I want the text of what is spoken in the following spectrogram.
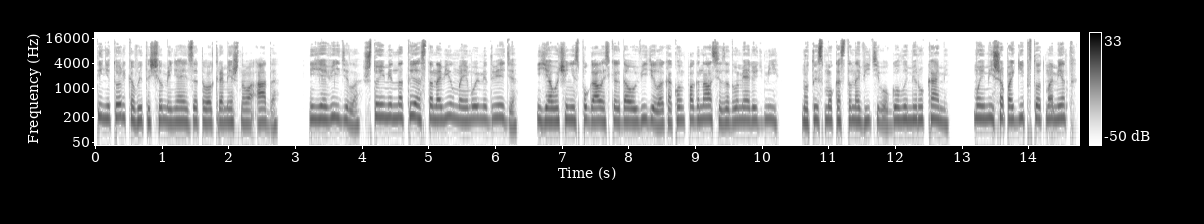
Ты не только вытащил меня из этого кромешного ада. Я видела, что именно ты остановил моего медведя. Я очень испугалась, когда увидела, как он погнался за двумя людьми, но ты смог остановить его голыми руками. Мой Миша погиб в тот момент,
